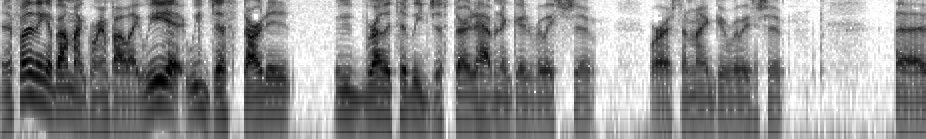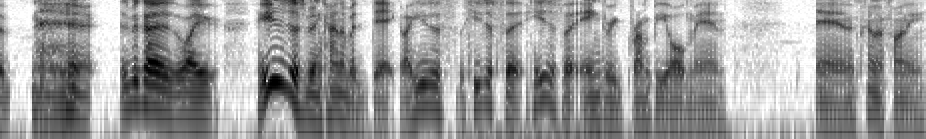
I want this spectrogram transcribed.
And the funny thing about my grandpa, like we we just started, we relatively just started having a good relationship or a semi good relationship. Uh, it's because like he's just been kind of a dick. Like he's just he's just a he's just an angry, grumpy old man, and it's kind of funny.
